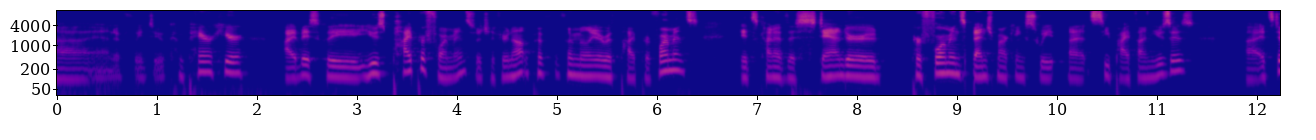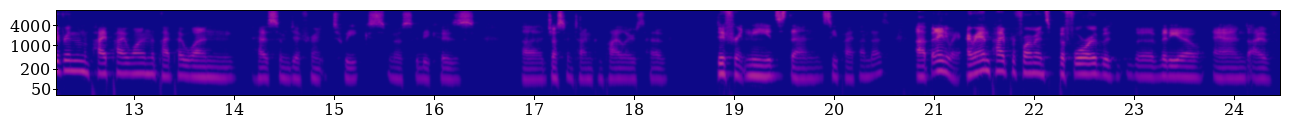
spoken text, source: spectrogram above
Uh, and if we do compare here, I basically used PyPerformance, which if you're not familiar with PyPerformance, it's kind of the standard performance benchmarking suite that CPython uses. Uh, it's different than the PyPy one. The PyPy one has some different tweaks, mostly because uh, just-in-time compilers have different needs than CPython does. Uh, but anyway, I ran PyPerformance before the, the video, and I've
